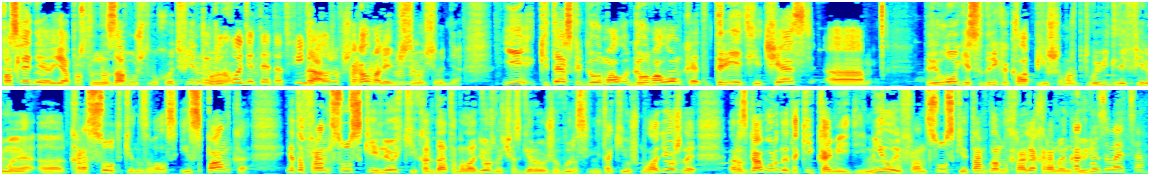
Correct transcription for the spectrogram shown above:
последнее я просто назову, что выходит фильм. э, Выходит этот фильм да, тоже в Шагал прокат. Малевич Мгм. сегодняшнего дня. И китайская головоломка это третья часть э, трилогии Седрика Клопиша. Может быть, вы видели фильмы э, «Красотки» называлась, и «Испанка». Это французские, легкие, когда-то молодежные, сейчас герои уже выросли, не такие уж молодежные, разговорные такие комедии. Милые, французские. Там в главных ролях Ромен Как Дюри. называется?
